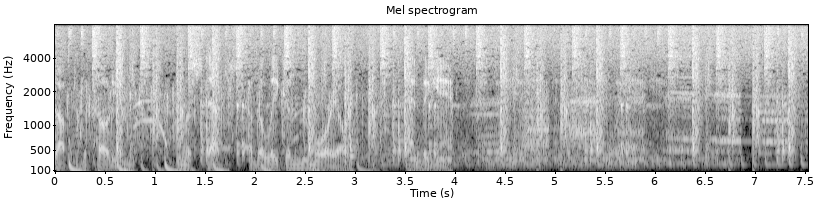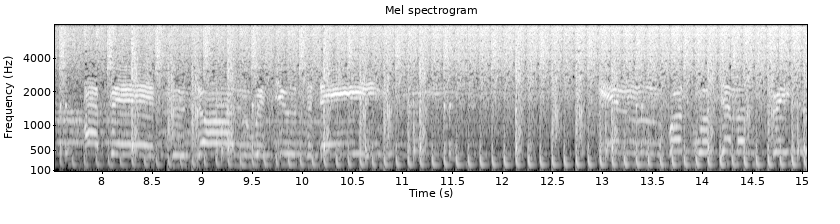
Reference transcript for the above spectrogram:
walked up to the podium on the steps of the Lincoln Memorial and began. Happy to dawn with you today in what will demonstrate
